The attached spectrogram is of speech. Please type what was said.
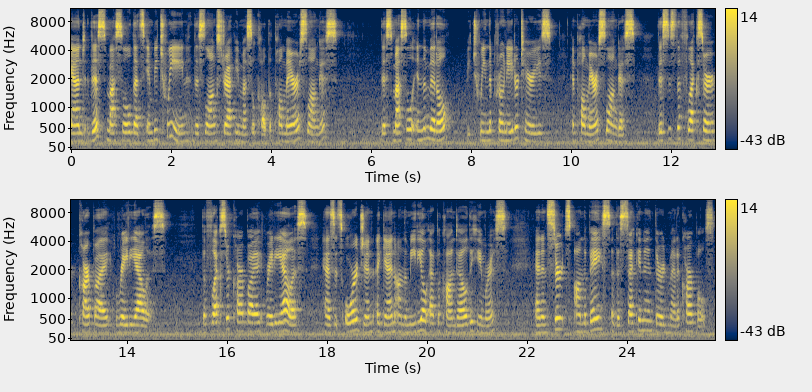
and this muscle that's in between this long strappy muscle called the palmaris longus, this muscle in the middle between the pronator teres and palmaris longus, this is the flexor carpi radialis. The flexor carpi radialis has its origin again on the medial epicondyle of the humerus and inserts on the base of the second and third metacarpals.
